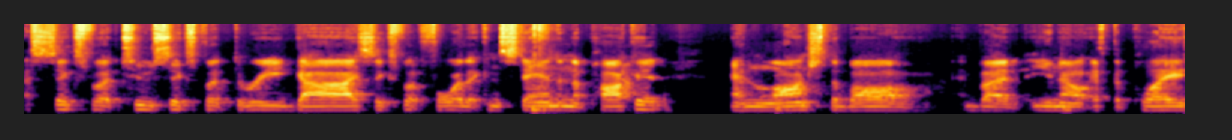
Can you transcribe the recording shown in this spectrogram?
a six foot two, six foot three guy, six foot four that can stand in the pocket and launch the ball. But you know, if the play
